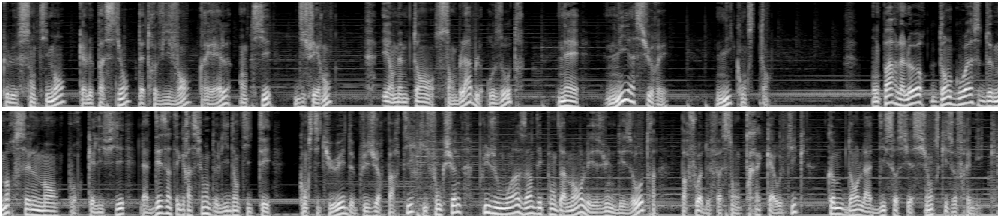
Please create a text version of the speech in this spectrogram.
que le sentiment qu'a le patient d'être vivant, réel, entier, différent, et en même temps semblable aux autres, n'est ni assuré, ni constant. On parle alors d'angoisse de morcellement pour qualifier la désintégration de l'identité, constituée de plusieurs parties qui fonctionnent plus ou moins indépendamment les unes des autres, parfois de façon très chaotique, comme dans la dissociation schizophrénique.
